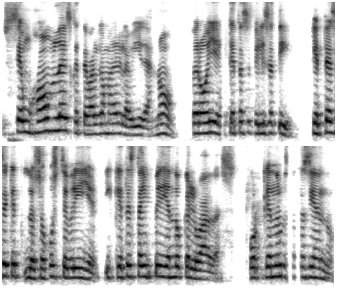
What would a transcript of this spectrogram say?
sea un homeless que te valga madre la vida, no. Pero oye, ¿qué te hace feliz a ti? ¿Qué te hace que los ojos te brillen? ¿Y qué te está impidiendo que lo hagas? ¿Por qué no lo estás haciendo?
